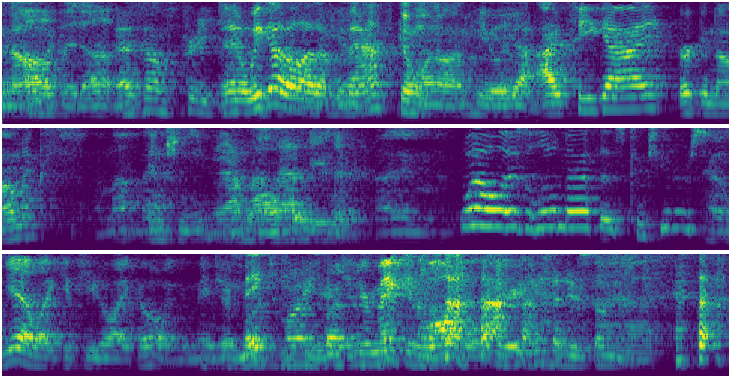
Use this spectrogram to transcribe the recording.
ergonomics. Up it up. That sounds pretty. Yeah, we got a lot of math going on here. We got IT guy, ergonomics, I'm not math. engineer. Yeah, I'm not math waffles. either. I'm. Well, there's a little math. It's computers. hell, Yeah, like if you like, oh, I can make If you this make much money. computers. plus If you're making waffles, you're gonna do some math.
